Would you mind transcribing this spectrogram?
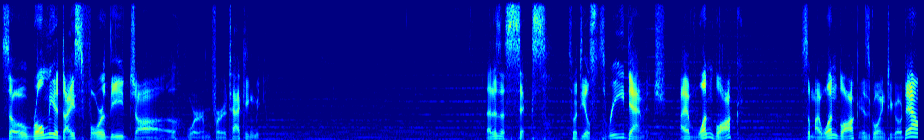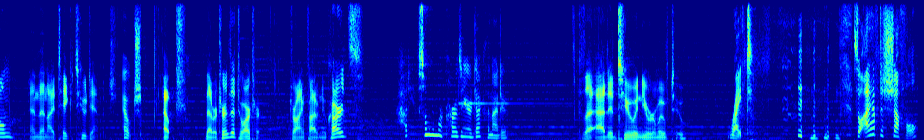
So roll me a dice for the jaw worm for attacking me. That is a six. So it deals three damage. I have one block. So my one block is going to go down, and then I take two damage. Ouch. Ouch. That returns it to our turn. Drawing five new cards, How do you have so many more cards in your deck than I do? because I added two and you removed two. Right. so I have to shuffle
